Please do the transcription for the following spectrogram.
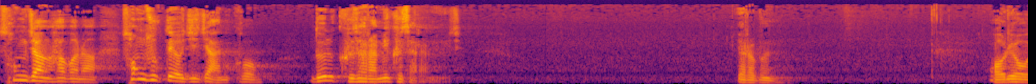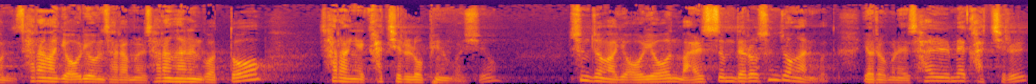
성장하거나 성숙되어지지 않고 늘 그 사람이 그 사람인 거죠. 여러분, 어려운, 사랑하기 어려운 사람을 사랑하는 것도 사랑의 가치를 높이는 것이요. 순종하기 어려운 말씀대로 순종하는 것, 여러분의 삶의 가치를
